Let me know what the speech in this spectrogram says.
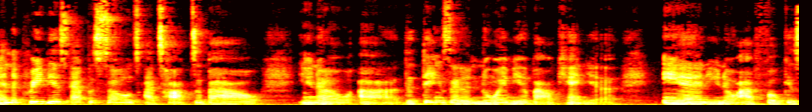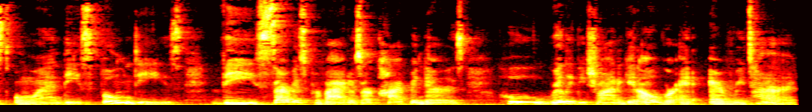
In the previous episodes, I talked about, you know, uh, the things that annoy me about Kenya. And, you know, I focused on these fundis, these service providers or carpenters who really be trying to get over at every turn.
